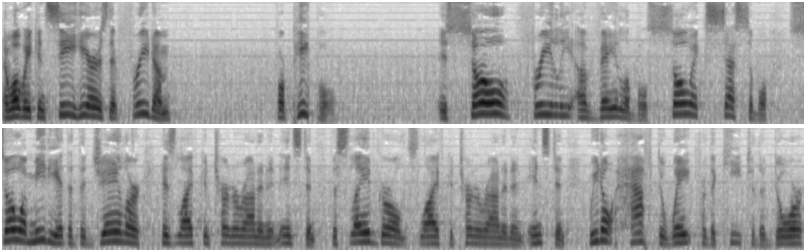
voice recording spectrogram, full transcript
And what we can see here is that freedom for people is so freely available, so accessible, so immediate that the jailer, his life can turn around in an instant. The slave girl's life could turn around in an instant. We don't have to wait for the key to the door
